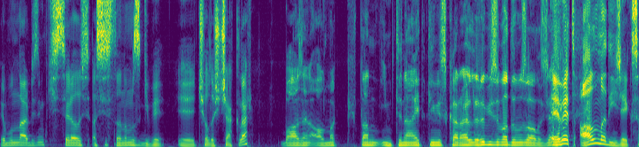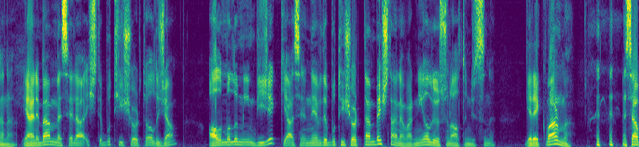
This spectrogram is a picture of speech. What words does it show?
Ve bunlar bizim kişisel as- asistanımız gibi e, çalışacaklar. Bazen almaktan imtina ettiğimiz kararları bizim adımıza alacak. Evet alma diyecek sana. Yani ben mesela işte bu tişörtü alacağım. Almalı mıyım diyecek ya senin evde bu tişörtten 5 tane var. Niye alıyorsun altıncısını? Gerek var mı? mesela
